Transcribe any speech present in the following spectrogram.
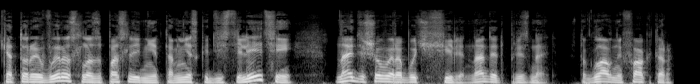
которая выросла за последние там несколько десятилетий на дешевой рабочей силе. Надо это признать, что главный фактор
